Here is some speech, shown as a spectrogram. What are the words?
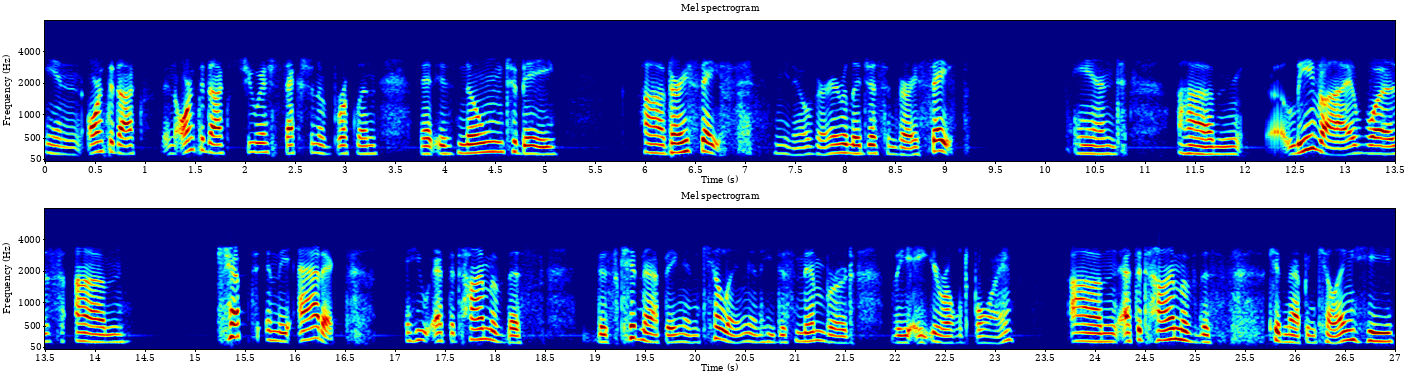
in Orthodox an Orthodox Jewish section of Brooklyn that is known to be uh, very safe. You know, very religious and very safe and um, Levi was um, kept in the attic. He at the time of this this kidnapping and killing, and he dismembered the eight-year-old boy. Um, at the time of this kidnapping killing, he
